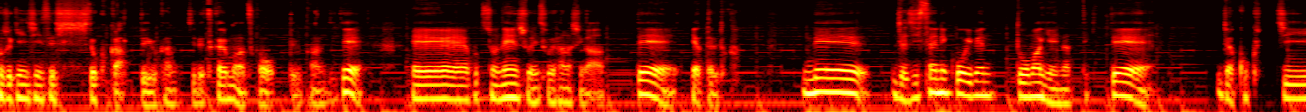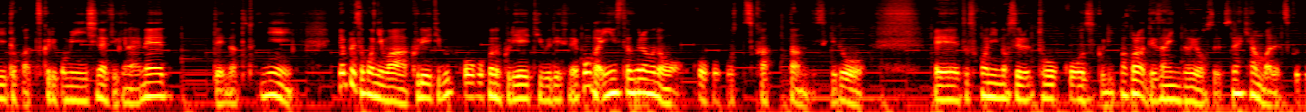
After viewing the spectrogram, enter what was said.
補助金申請しとくかっていう感じで、使えるものは使おうっていう感じで、えー、今年の年初にそういう話があって、やったりとか。で、じゃあ実際にこうイベント間際になってきて、じゃあ告知とか作り込みしないといけないねっってなった時に、やっぱりそこにはクリエイティブ、広告のクリエイティブですね。今回インスタグラムの広告を使ったんですけど、えっ、ー、と、そこに載せる投稿作り。まあ、これはデザインの要素ですね。キャンバで作っ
